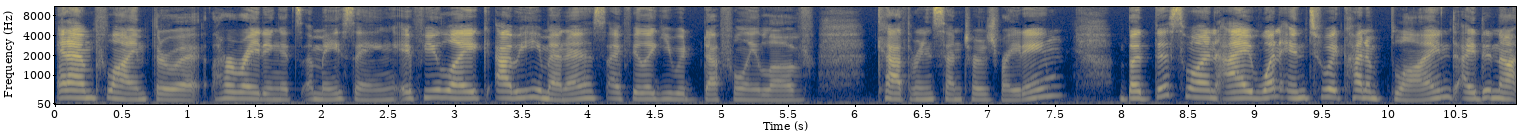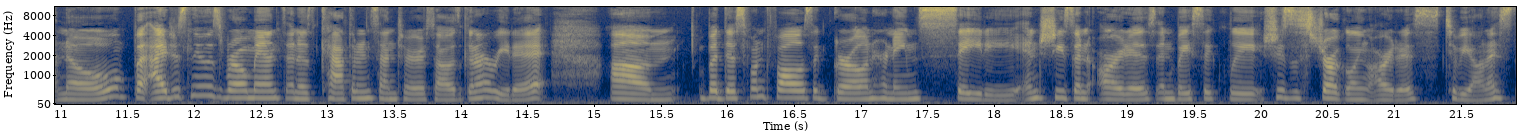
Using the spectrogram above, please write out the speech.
and I'm flying through it. Her writing, it's amazing. If you like Abby Jimenez, I feel like you would definitely love Katherine Center's writing. But this one, I went into it kind of blind. I did not know, but I just knew it was romance and it was Katherine Center, so I was gonna read it. Um, but this one follows a girl and her name's Sadie, and she's an artist, and basically she's a struggling artist, to be honest.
